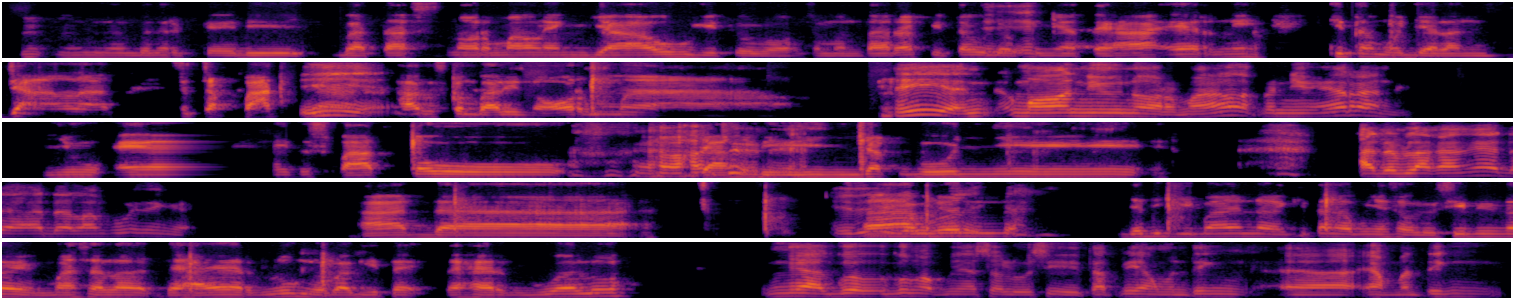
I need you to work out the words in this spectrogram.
mm-mm, bener-bener kayak di batas normal yang jauh gitu loh. Sementara kita udah Iya. punya THR nih, kita mau jalan-jalan secepatnya Iya. harus kembali normal. iya mau new normal apa new era nih New Air itu sepatu yang diinjak bunyi. ada belakangnya ada ada lampunya nggak Ada. itu Ah, juga udah boleh kan Jadi gimana? Kita nggak punya solusi nih, Noy. Masalah THR. Lu nggak bagi THR gua lu. Nggak, gue gue nggak punya solusi. Tapi yang penting, eh, yang penting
